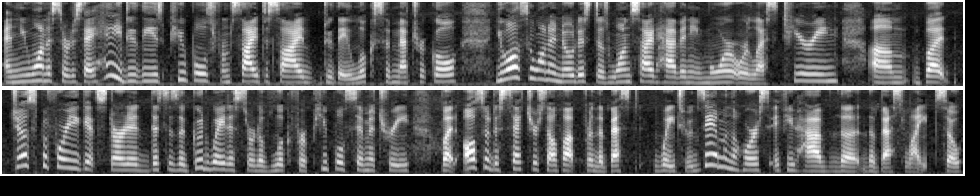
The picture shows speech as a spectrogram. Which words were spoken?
and you want to sort of say, hey, do these pupils from side to side, do they look symmetrical? You also want to notice, does one side have any more or less tearing? Um, but just before you get started, this is a good way to sort of look for pupil symmetry, but also to set yourself up for the best way to examine the horse if you have the, the best light. So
